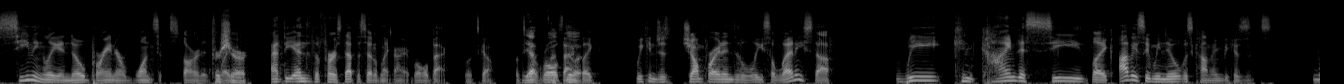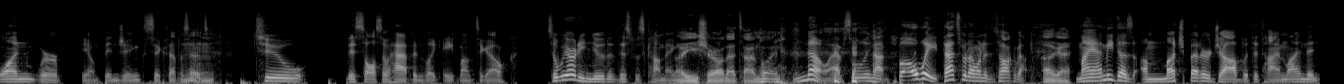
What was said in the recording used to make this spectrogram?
seemingly a no-brainer once it started. For Like, sure. at the end of the first episode, I'm like, all right, roll back. Let's go. Let's Yep, go. Roll let's back. Like we can just jump right into the Lisa Lenny stuff. We can kind of see, like, obviously we knew it was coming because it's one, we're you know binging six episodes. Mhm. Two, this also happens like eight months ago, so we already knew that this was coming. Are you sure on that timeline? no, absolutely not. But oh wait, that's what I wanted to talk about. okay. Miami does a much better job with the timeline than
